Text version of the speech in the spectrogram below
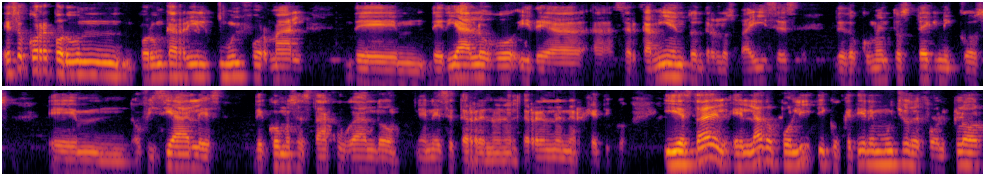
eso corre por un, por un carril muy formal de, diálogo y de acercamiento entre los países, de documentos técnicos em, oficiales, de cómo se está jugando en ese terreno, en el terreno energético. Y está el, lado político que tiene mucho de folclore,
